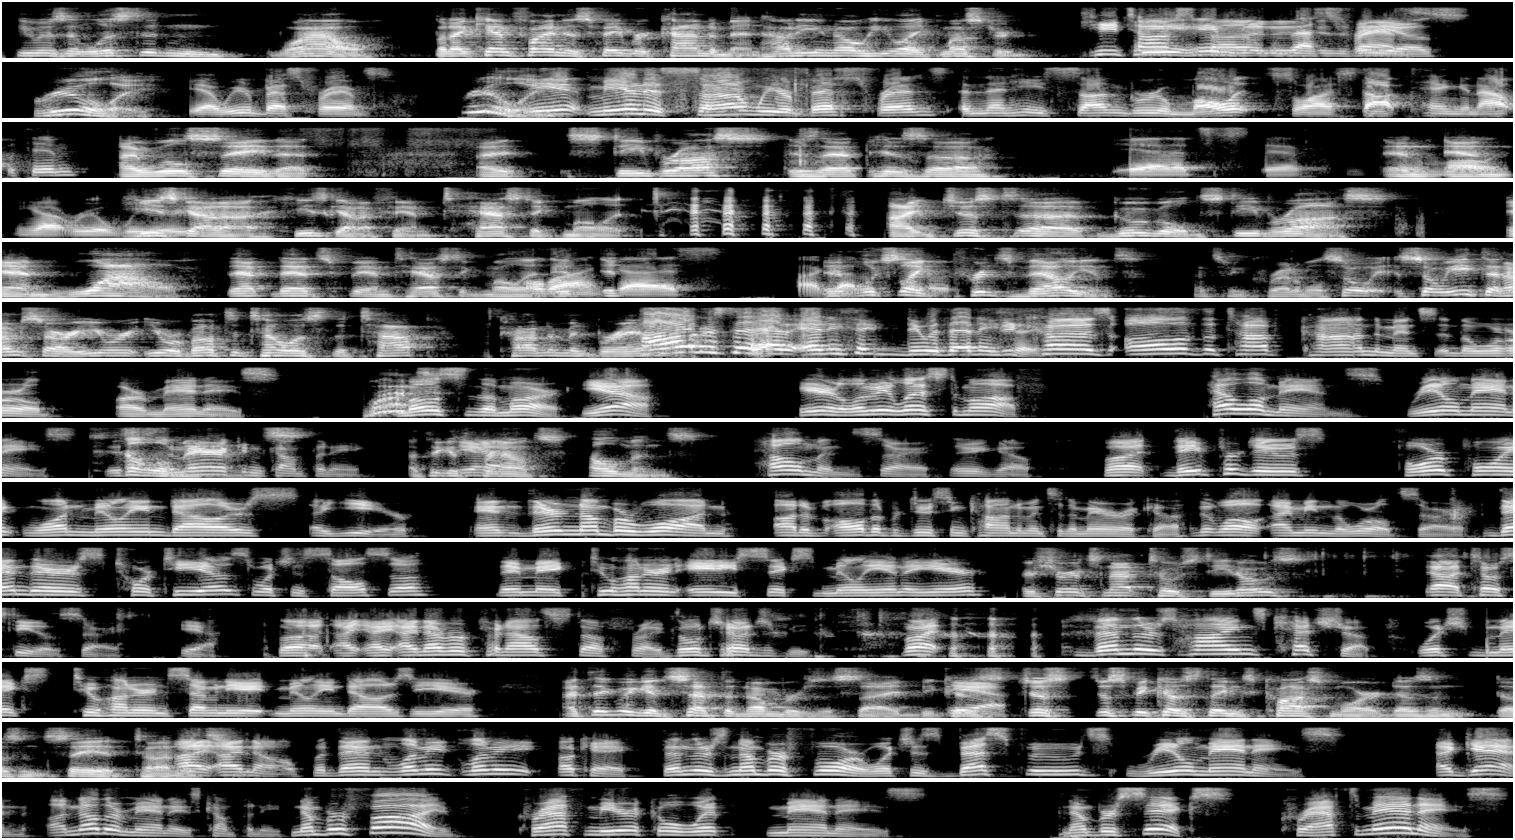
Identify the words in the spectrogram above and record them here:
he was enlisted in. Wow. But I can't find his favorite condiment. How do you know he liked mustard? he talks He- him about were it in best his friends. videos. Really? Yeah, we were best friends. Really? Me, me and his son, we were best friends, and then his son grew a mullet, so I stopped hanging out with him. I will say that I Steve Ross is that his uh Yeah, that's yeah. and and he got real weird. he's got a he's got a fantastic mullet. I just uh, googled Steve Ross, and wow, that that's fantastic mullet. Hold It- on, it, guys. I it looks like Prince Valiant. That's incredible. So so Ethan, I'm sorry, you were you were about to tell us the top condiment brand. How does that have anything to do with anything? Because all of the top condiments in the world are mayonnaise. What? Most of them are. Yeah. Here, let me list them off. Hellemans, real mayonnaise. This is an American company. I think it's yeah. pronounced Hellmann's. Hellmann's, sorry. There you go. But they produce $4.1 million a year, and they're number one out of all the producing condiments in America. Well, I mean the world, sorry. Then there's tortillas, which is salsa. They make 286 million a year. Are you sure it's not Tostitos? Uh, Tostitos, sorry. Yeah. But I, I, I never pronounce stuff right. Don't judge me. But then there's Heinz ketchup, which makes $278 million a year. I think we could set the numbers aside because Yeah. just just because things cost more doesn't doesn't say a ton. I, I know, but then let me let me okay. Then there's number four, which is Best Foods Real Mayonnaise. Again, another mayonnaise company. Number five, Kraft Miracle Whip Mayonnaise. Number six, Kraft Mayonnaise.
